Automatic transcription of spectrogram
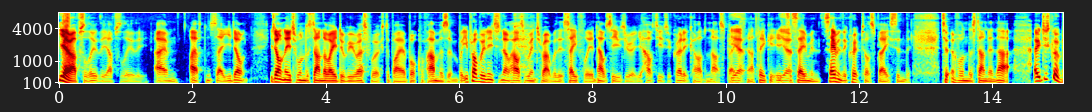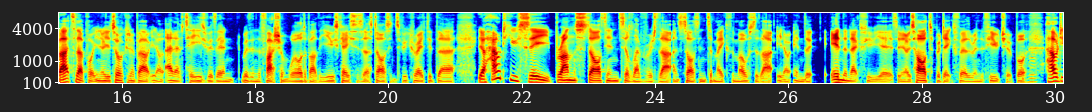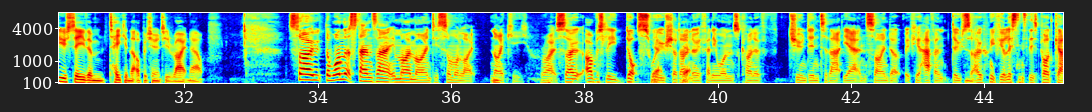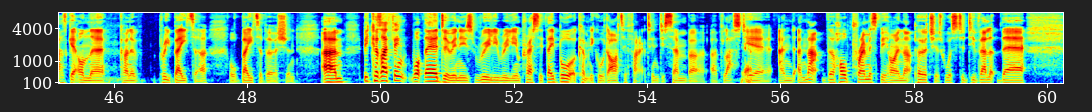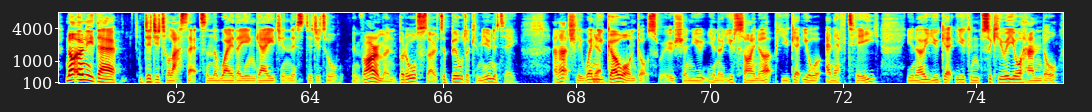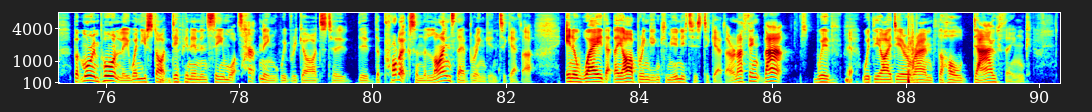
Yeah, absolutely, absolutely. Um, I often say you don't you don't need to understand how AWS works to buy a book of Amazon, but you probably need to know how to interact with it safely and how to use your how to use your credit card in that space. Yeah. And I think it's yeah. the same in same in the crypto space and to, of understanding that. I mean, just going back to that point, you know, you're talking about you know NFTs within within the fashion world, about the use cases that are starting to be created there. You know, how do you see brands starting to leverage that and starting to make the most of that? You know, in the in the next few years. You know, it's hard to predict further in the future, but mm-hmm. how do you see them taking that opportunity right now? So the one that stands out in my mind is someone like mm. Nike, right? So obviously dot swoosh. Yeah, I don't yeah. know if anyone's kind of tuned into that yet and signed up. If you haven't, do mm. so. If you're listening to this podcast, get on there, kind of pre-beta or beta version um, because I think what they're doing is really really impressive. They bought a company called RTFKT in December of last yeah. year, and and that the whole premise behind that purchase was to develop their not only their digital assets and the way they engage in this digital environment, but also to build a community. And actually, when Yeah. you go on dot swoosh and you you know you sign up, you get your NFT. You know, you get you can secure your handle. But more importantly, when you start dipping in and seeing what's happening with regards to the the products and the lines they're bringing together, in a way that they are bringing communities together, and I think that with with the idea around the whole DAO thing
